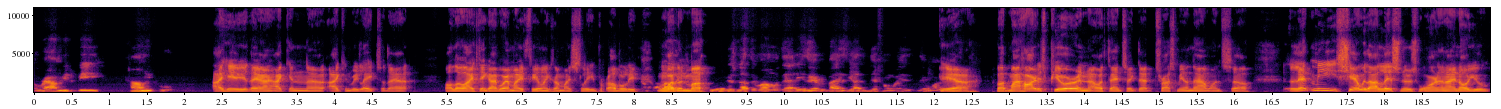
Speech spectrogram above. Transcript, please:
around me to be calm and cool. I hear you there. I can uh, I can relate to that. Although I think I wear my feelings on my sleeve probably more than most. There's nothing wrong with that either. Everybody's got a different way they want. Yeah, but my heart is pure and authentic. That trust me on that one. So let me share with our listeners, Warren. And I know you.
